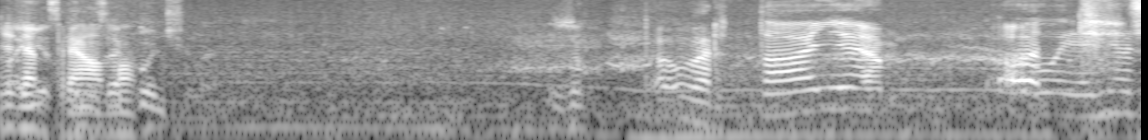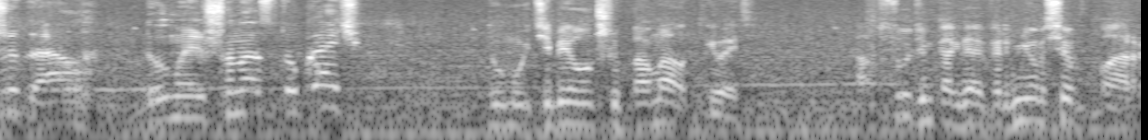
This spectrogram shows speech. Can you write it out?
Їдемо прямо. закончена. Повертаємо. О, я не ожидал. Думаешь, у нас стукач? Думаю, тебе лучше помалкивать. Обсудим, когда вернемся в бар.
